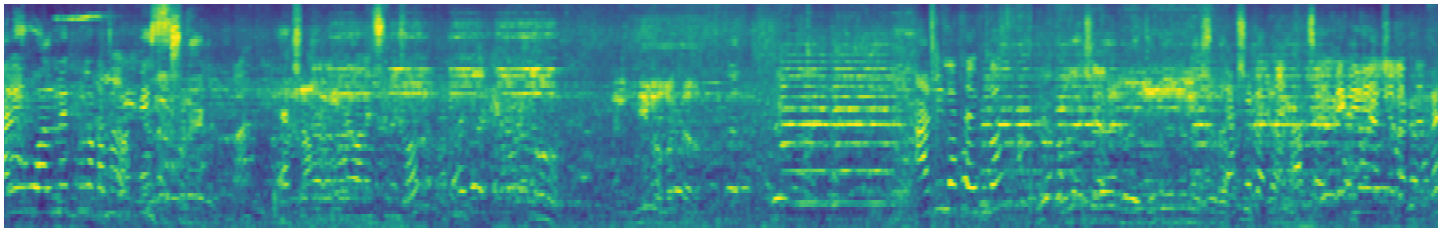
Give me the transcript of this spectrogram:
আর এই ওয়ালমেটগুলো কত? পিস একশো টাকা করে অনেক সুন্দর। আরবি লেখা এগুলো? একশো টাকা। আচ্ছা এগুলো একশো টাকা করে।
